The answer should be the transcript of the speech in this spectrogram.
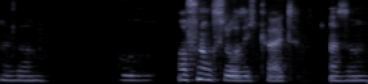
Also. Hoffnungslosigkeit. Also.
